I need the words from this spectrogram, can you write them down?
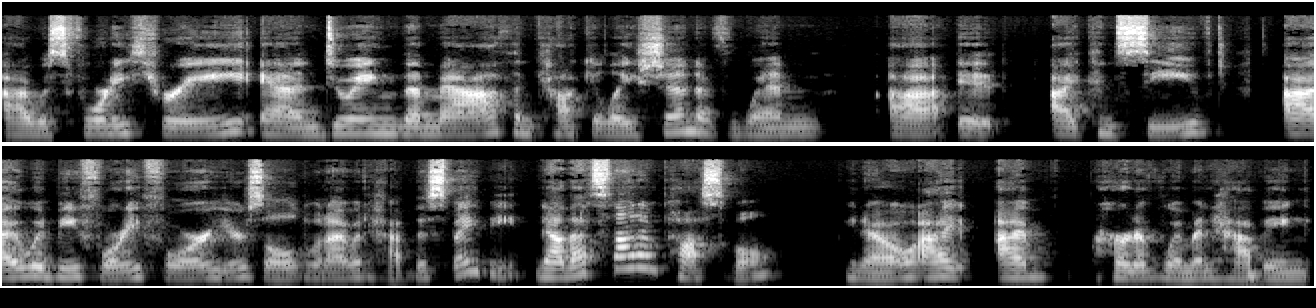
I was 43 and doing the math and calculation of when uh, it I conceived, I would be 44 years old when I would have this baby. Now, that's not impossible. You know, I I heard of women having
